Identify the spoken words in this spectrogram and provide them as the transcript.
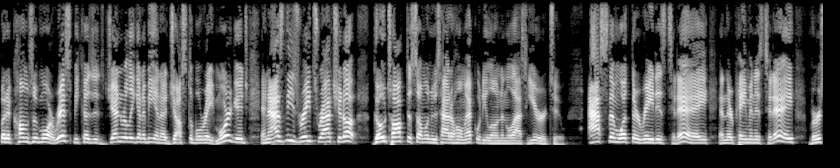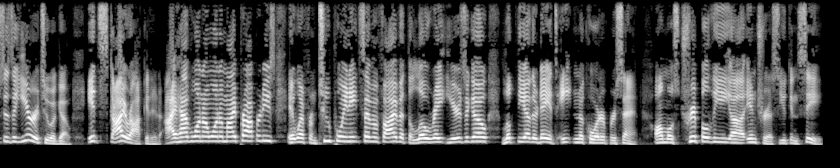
but it comes with more risk because it's generally going to be an adjustable rate mortgage. And as these rates ratchet up, go talk to someone who's had a home equity loan in the last year or two ask them what their rate is today and their payment is today versus a year or two ago. It skyrocketed. I have one on one of my properties. It went from 2.875 at the low rate years ago. Look the other day, it's eight and a quarter percent, almost triple the uh, interest you can see.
